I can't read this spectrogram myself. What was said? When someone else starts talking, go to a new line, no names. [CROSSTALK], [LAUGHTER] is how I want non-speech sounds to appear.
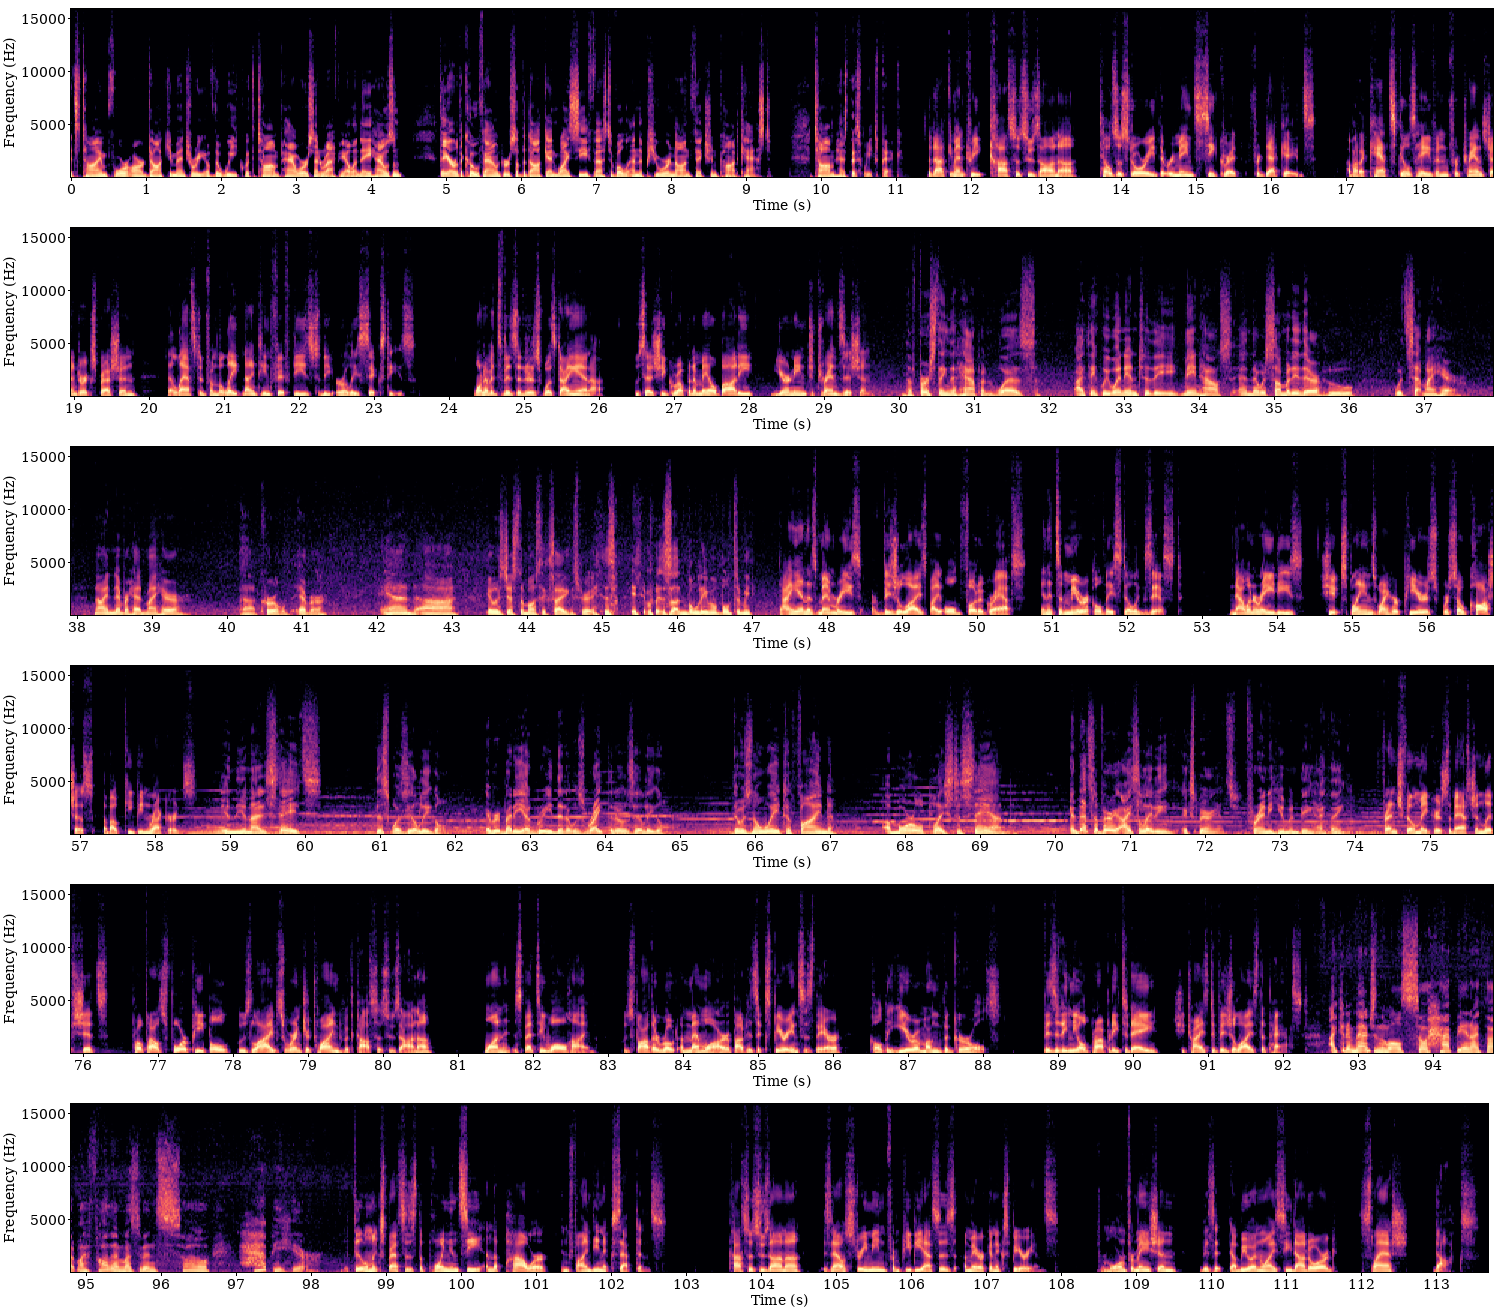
It's time for our documentary of the week with Tom Powers and Raphaela Neihausen. They are the co founders of the Doc NYC Festival and the Pure Nonfiction Podcast. Tom has this week's pick.
The documentary Casa Susanna tells a story that remains secret for decades about a Catskills haven for transgender expression that lasted from the late 1950s to the early 60s. One of its visitors was Diana, who says she grew up in a male body yearning to transition.
The first thing that happened was I think we went into the main house and there was somebody there who would set my hair. Now, I never had my hair uh, curled ever. And uh, it was just the most exciting experience. [LAUGHS] it was unbelievable to me.
Diana's memories are visualized by old photographs, and it's a miracle they still exist. Now in her 80s, she explains why her peers were so cautious about keeping records.
In the United States, this was illegal. Everybody agreed that it was right that it was illegal. There was no way to find a moral place to stand. And that's a very isolating experience for any human being, I think.
French filmmaker Sébastien Lifshitz profiles four people whose lives were intertwined with Casa Susanna. One is Betsy Wollheim, whose father wrote a memoir about his experiences there called A Year Among the Girls. Visiting the old property today, she tries to visualize the past.
I could imagine them all so happy, and I thought my father must have been so happy here.
The film expresses the poignancy and the power in finding acceptance. Casa Susanna is now streaming from PBS's American Experience. For more information, visit wnyc.org slash docs.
